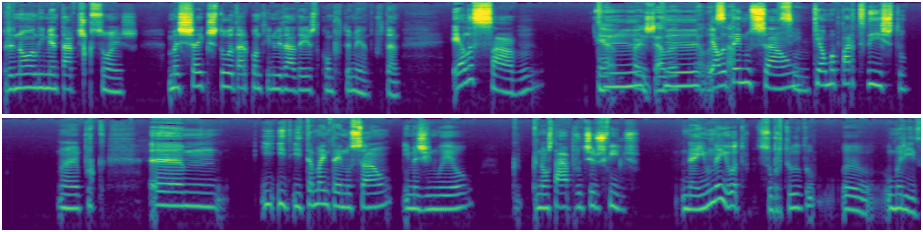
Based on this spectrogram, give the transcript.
para não alimentar discussões, mas sei que estou a dar continuidade a este comportamento. Portanto, ela sabe que, É, pois, ela- ela ela tem noção Sim. que é uma parte disto. Não é? Porque. hum, e, e- e também tem noção, imagino eu, que, que não está a proteger os filhos, nem um nem outro, sobretudo uh, o marido.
